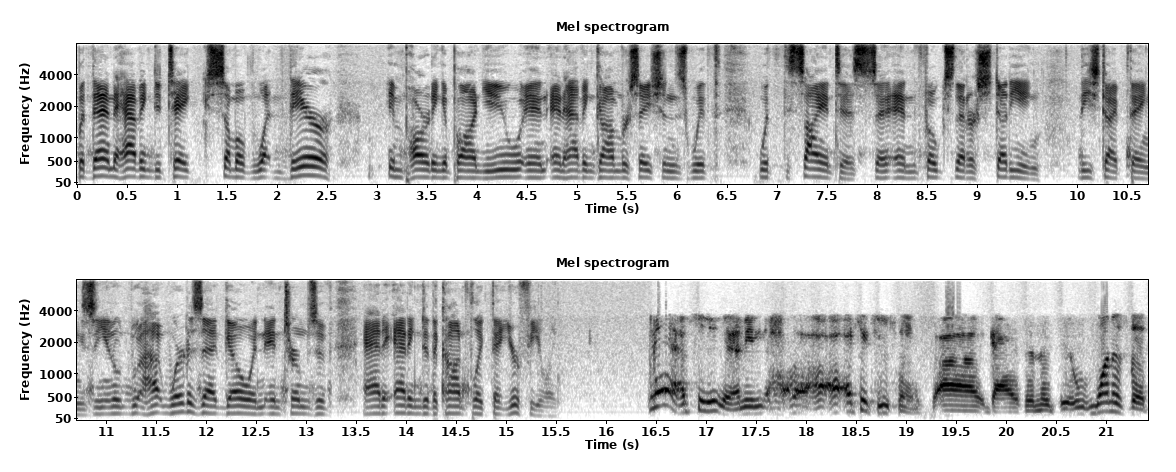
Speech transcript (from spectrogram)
but then having to take some of what they're imparting upon you and, and having conversations with with the scientists and, and folks that are studying these type things. You know how, where does that go in, in terms of add, adding to the conflict that you're feeling? Yeah absolutely. I mean i'd say two things uh, guys. And one is that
